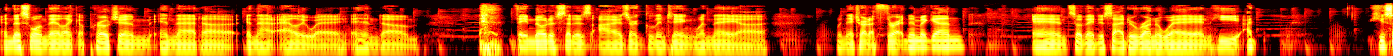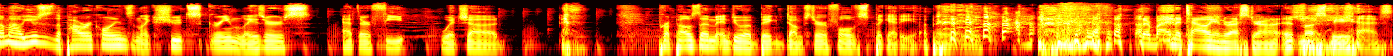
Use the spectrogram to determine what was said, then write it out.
in this one they like approach him in that uh in that alleyway and um they notice that his eyes are glinting when they uh when they try to threaten him again. And so they decide to run away and he I, he somehow uses the power coins and like shoots green lasers at their feet which uh propels them into a big dumpster full of spaghetti apparently They're by an Italian restaurant. It must be. yes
